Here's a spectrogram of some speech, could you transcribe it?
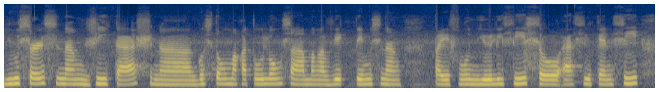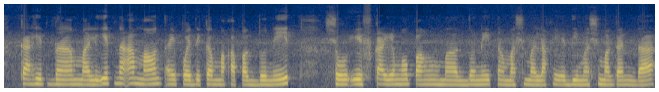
users ng GCash na gustong makatulong sa mga victims ng Typhoon Ulysses. So, as you can see, kahit na maliit na amount ay pwede kang makapag-donate. So, if kaya mo pang mag-donate ng mas malaki, edi mas maganda.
